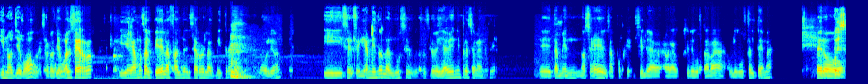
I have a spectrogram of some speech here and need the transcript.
Y nos llevó, güey, se nos llevó al cerro y llegamos al pie de la falda del cerro de las Mitras, Nuevo León, y se seguían viendo las luces, se veía bien impresionante. Eh, también, no sé, o sea, porque si le, si le gustaba o le gusta el tema, pero pues,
